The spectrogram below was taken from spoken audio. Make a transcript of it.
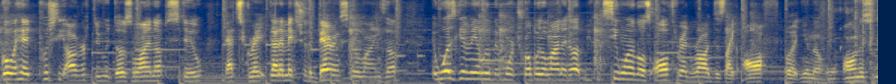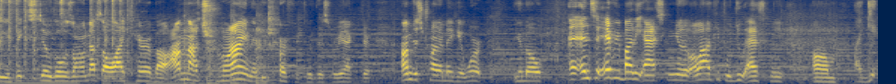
go ahead, push the auger through, it does line up still. That's great. Gotta make sure the bearing still lines up. It was giving me a little bit more trouble to line it up. You can see one of those all thread rods is like off, but you know, honestly, if it still goes on, that's all I care about. I'm not trying to be perfect with this reactor. I'm just trying to make it work, you know. And, and to everybody asking, you know, a lot of people do ask me, um, like, get,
